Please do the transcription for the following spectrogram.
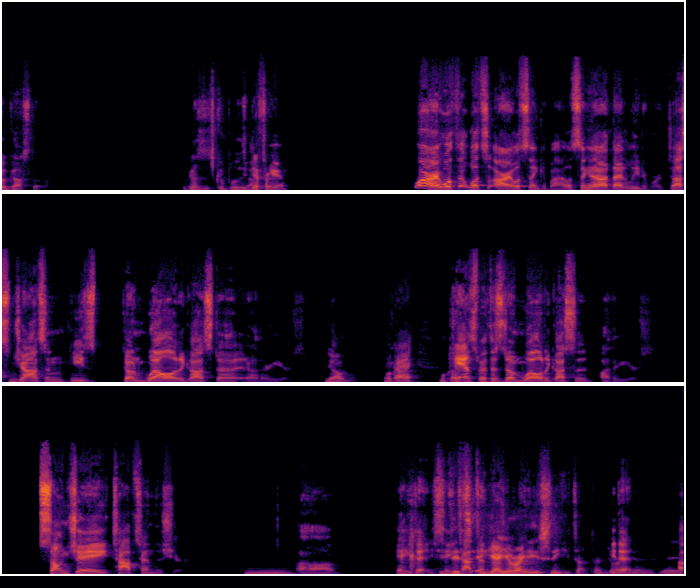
Augusta because it's completely It's different? Well, all right. Well, th- let's all right. Let's think about it. Let's think about that leaderboard. Dustin Johnson, he's done well at Augusta in other years. Yep. Okay. Okay. Cam Smith has done well at Augusta other years. Sung Jae top ten this year. Mhm. Uh, Yeah, he did. He, He he did. top 10. Yeah, you're right. He's sneaky top ten. He You're right. did. Yeah, yeah, yeah, yeah.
